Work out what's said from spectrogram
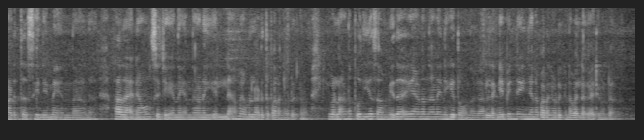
അടുത്ത സിനിമ എന്നാണ്. അത് അനൗൺസ് ചെയ്യുന്നത് എന്നാണ് എല്ലാം ഇവളുടെ അടുത്ത് പറഞ്ഞു കൊടുക്കണം ഇവളാണ് പുതിയ സംവിധായകയാണെന്നാണ് എനിക്ക് തോന്നുന്നത്. അല്ലെങ്കിൽ പിന്നെ ഇങ്ങനെ പറഞ്ഞു കൊടുക്കേണ്ട വല്ല കാര്യമുണ്ട്?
